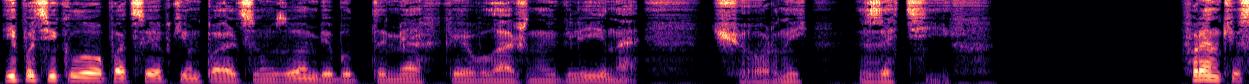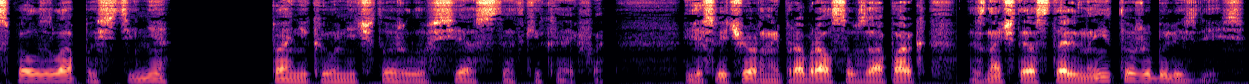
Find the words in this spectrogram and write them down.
и потекло по цепким пальцам зомби, будто мягкая влажная глина. Черный затих. Фрэнки сползла по стене. Паника уничтожила все остатки кайфа. Если Черный пробрался в зоопарк, значит, и остальные тоже были здесь.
